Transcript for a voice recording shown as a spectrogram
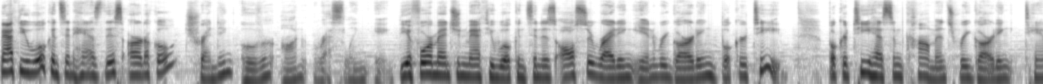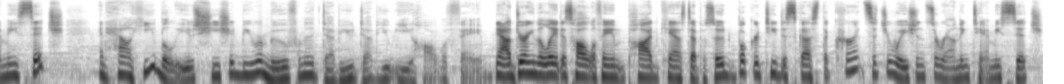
Matthew Wilkinson has this article trending over on Wrestling Inc. The aforementioned Matthew Wilkinson is also writing in regarding Booker T. Booker T has some comments regarding Tammy Sytch and how he believes she should be removed from the WWE Hall of Fame. Now, during the latest Hall of Fame podcast episode, Booker T discussed the current situation surrounding Tammy Sytch.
